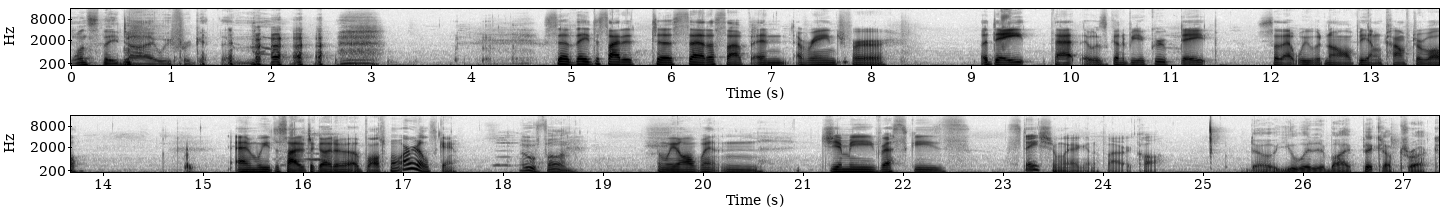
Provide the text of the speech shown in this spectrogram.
Once they die, we forget them. So they decided to set us up and arrange for a date that it was going to be a group date so that we wouldn't all be uncomfortable. And we decided to go to a Baltimore Orioles game. Oh, fun. and we all went in Jimmy Resky's station wagon, if I recall. No, you went in my pickup truck,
